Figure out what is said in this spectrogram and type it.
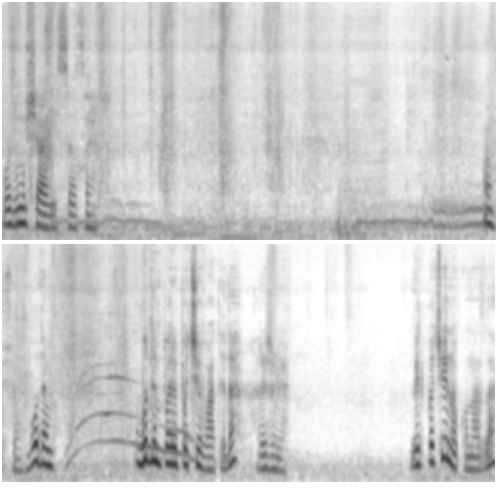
возмущаєшся оце. Ну все, будемо будем перепочивати, да, Режуля? Відпочинок у нас, да?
